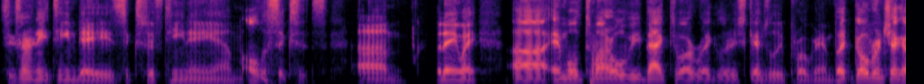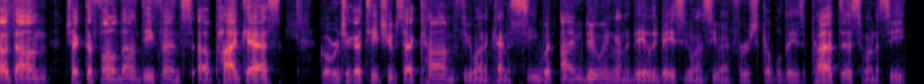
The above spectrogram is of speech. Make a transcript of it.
618 days, 6:15 a.m. All the sixes. Um, but anyway, uh, and we'll tomorrow we'll be back to our regularly scheduled program. But go over and check out down, check the Funnel Down Defense uh, podcast. Go over and check out teachhoops.com if you want to kind of see what I'm doing on a daily basis. You want to see my first couple of days of practice. You want to see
